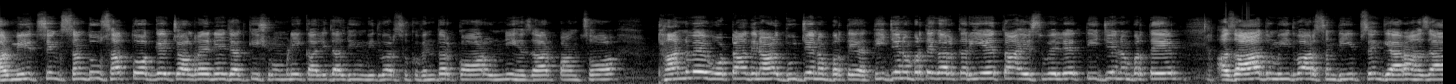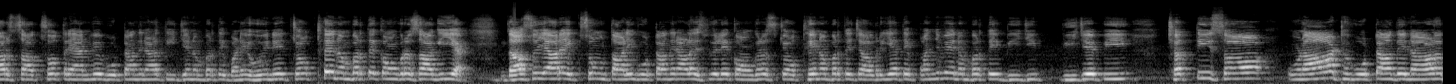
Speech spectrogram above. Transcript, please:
ਹਰਮੀਤ ਸਿੰਘ ਸੰਧੂ ਸਭ ਤੋਂ ਅੱਗੇ ਚੱਲ ਰਹੇ ਨੇ, ਜਦਕਿ ਸ਼੍ਰੋਮਣੀ ਅਕਾਲੀ ਦਲ ਦੀ ਉਮੀਦਵਾਰ ਸੁਖਵਿੰਦਰ ਕੌਰ 19598 ਵੋਟਾਂ ਦੇ ਨਾਲ ਦੂਜੇ ਨੰਬਰ ਤੇ ਹੈ। ਤੀਜੇ ਨੰਬਰ ਤੇ ਗੱਲ ਕਰੀਏ ਤਾਂ ਇਸ ਵੇਲੇ ਤੀਜੇ ਨੰਬਰ ਤੇ ਆਜ਼ਾਦ ਉਮੀਦਵਾਰ ਸੰਦੀਪ ਸਿੰਘ 11793 ਵੋਟਾਂ ਦੇ ਨਾਲ ਤੀਜੇ ਨੰਬਰ ਤੇ ਬਣੇ ਹੋਏ ਨੇ। ਚੌਥੇ ਨੰਬਰ ਤੇ ਕਾਂਗਰਸ ਆ ਗਈ ਹੈ। 10139 ਵੋਟਾਂ ਦੇ ਨਾਲ ਇਸ ਵੇਲੇ ਕਾਂਗਰਸ ਚੌਥੇ ਨੰਬਰ ਤੇ ਚੱਲ ਰਹੀ ਹੈ ਤੇ ਪੰਜਵੇਂ ਨੰਬਰ ਤੇ ਬੀਜੀ ਬੀਜੇਪੀ 3659 ਵੋਟਾਂ ਦੇ ਨਾਲ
